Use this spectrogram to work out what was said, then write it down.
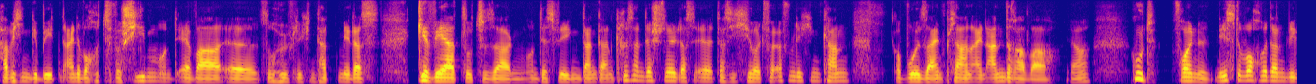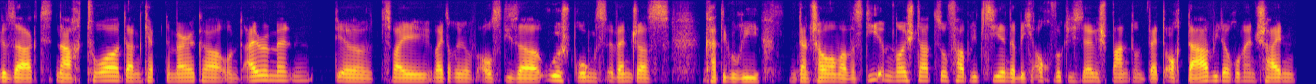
habe ich ihn gebeten, eine Woche zu verschieben. Und er war äh, so höflich und hat mir das gewährt sozusagen. Und deswegen danke an Chris an der Stelle, dass, er, dass ich hier heute veröffentlichen kann, obwohl sein Plan ein anderer war. Ja, gut, Freunde, nächste Woche dann, wie gesagt, nach Thor, dann Captain America und Iron Man der zwei weitere aus dieser Ursprungs-Avengers-Kategorie. Und dann schauen wir mal, was die im Neustart so fabrizieren. Da bin ich auch wirklich sehr gespannt und werde auch da wiederum entscheiden,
